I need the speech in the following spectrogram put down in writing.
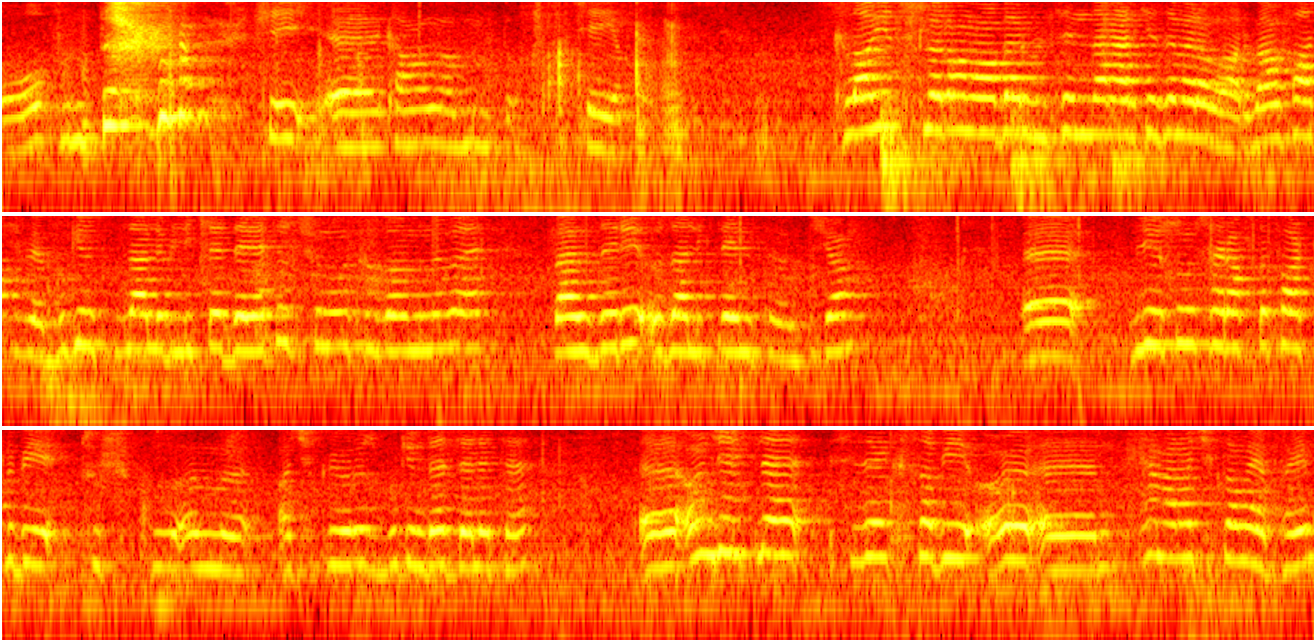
Of unuttum. şey e, kanalın adını unuttum. Şey yapıyorum. Klavye tuşları ana haber bülteninden herkese merhabalar. Ben Fatih ve bugün sizlerle birlikte DLT tuşunun kullanımını ve benzeri özelliklerini tanıtacağım. E, biliyorsunuz her hafta farklı bir tuş kullanımı açıklıyoruz. Bugün de DLT. E, öncelikle size kısa bir ö- e, hemen açıklama yapayım.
